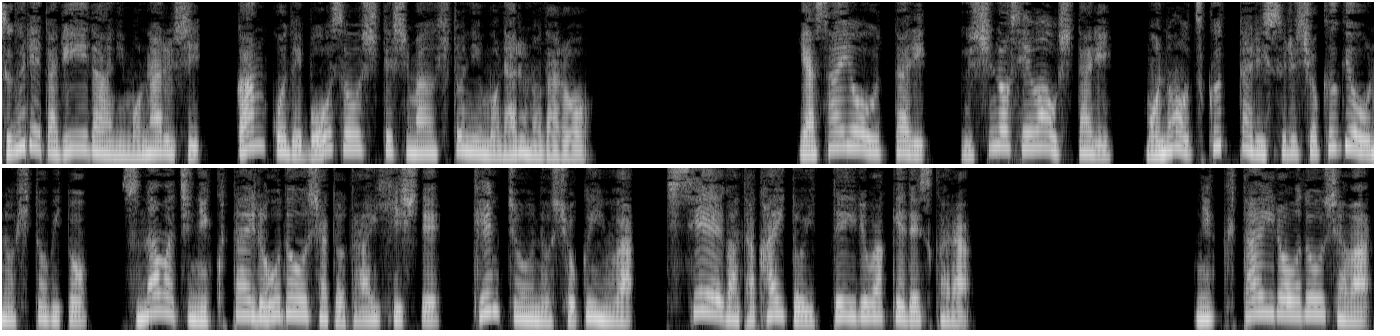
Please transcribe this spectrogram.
優れたリーダーにもなるし、頑固で暴走してしまう人にもなるのだろう。野菜を売ったり、牛の世話をしたり、物を作ったりする職業の人々、すなわち肉体労働者と対比して、県庁の職員は知性が高いと言っているわけですから、肉体労働者は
